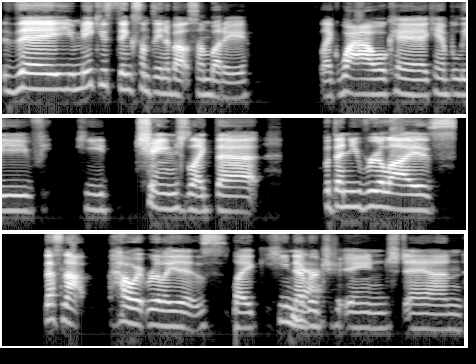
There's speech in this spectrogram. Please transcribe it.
they make you think something about somebody like wow okay i can't believe he changed like that but then you realize that's not how it really is like he never Yeah. changed and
